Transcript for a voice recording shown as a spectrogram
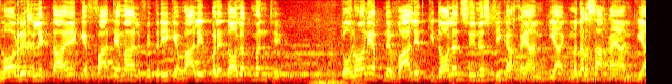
मौरख लिखता है कि फातिमा अल फित्री के वालिद बड़े दौलतमंद थे। तो उन्होंने अपने वालिद की दौलत से यूनिवर्सिटी का क़याम किया, एक मदरसा क़याम किया।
